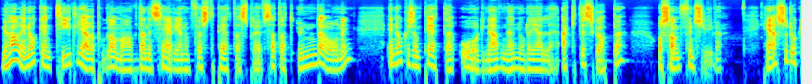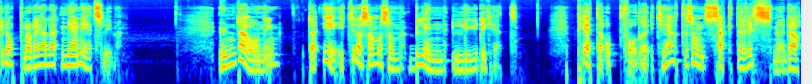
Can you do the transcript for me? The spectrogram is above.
Vi har i noen tidligere programmer av denne serien om første Peters brev sett at underordning er noe som Peter òg nevner når det gjelder ekteskapet og samfunnslivet. Her så dukker det opp når det gjelder menighetslivet. Underordning det er ikke det samme som blind lydighet. Peter oppfordrer ikke her til sånn sekterisme der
